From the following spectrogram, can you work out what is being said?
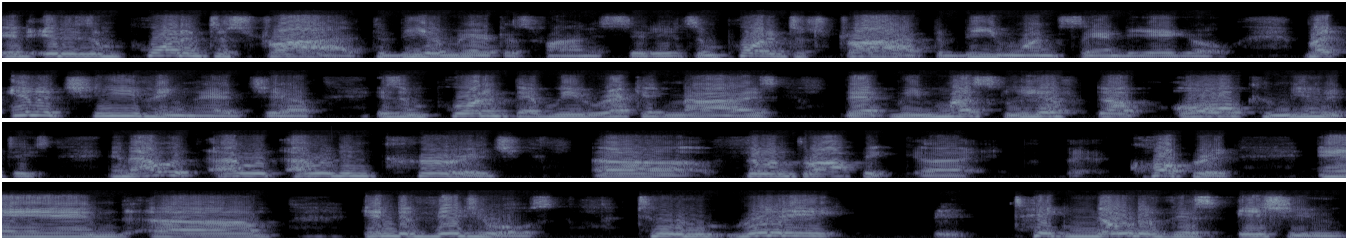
it, it is important to strive to be America's finest city. It's important to strive to be one San Diego. But in achieving that, Jeff, it's important that we recognize that we must lift up all communities. And I would, I would, I would encourage uh, philanthropic, uh, corporate, and uh, individuals to really take note of this issue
